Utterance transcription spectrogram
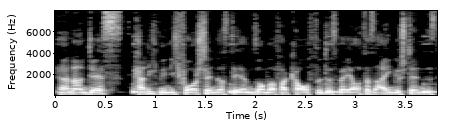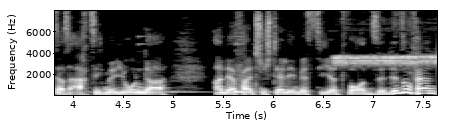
Hernandez kann ich mir nicht vorstellen, dass der im Sommer verkauft wird. Das wäre ja auch das Eingeständnis, dass 80 Millionen da an der falschen Stelle investiert worden sind. Insofern,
